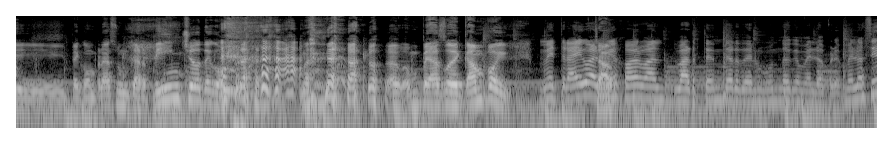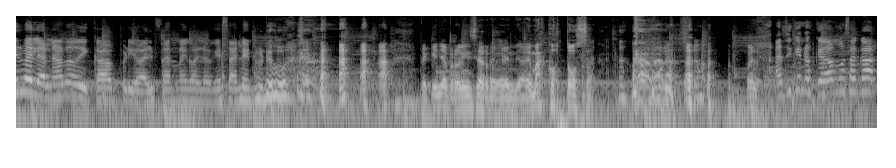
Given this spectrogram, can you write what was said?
y te compras un carpincho, te compras un pedazo de campo y Me traigo al Chao. mejor bar- bartender del mundo que me lo pre- Me lo sirve Leonardo DiCaprio el Fernet con lo que sale en Uruguay. pequeña provincia rebelde, además costosa. Bueno, Así que nos quedamos acá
